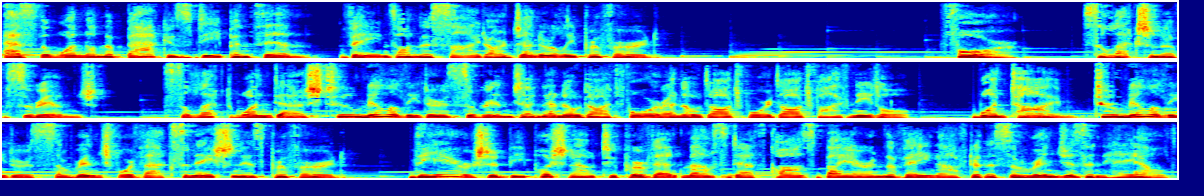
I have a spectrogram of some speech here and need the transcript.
As the one on the back is deep and thin, veins on the side are generally preferred. 4. Selection of syringe. Select 1-2 ml syringe and NO.4 NO.4.5 needle. One time, 2 ml syringe for vaccination is preferred. The air should be pushed out to prevent mouse death caused by air in the vein after the syringe is inhaled.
